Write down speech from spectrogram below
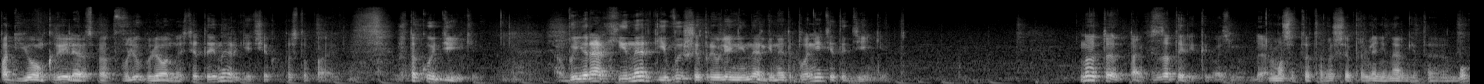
подъем, крылья расправят, влюбленность, это энергия человека поступает. Что такое деньги? В иерархии энергии высшее проявление энергии на этой планете – это деньги. Ну, это так, эзотерикой возьмем. Да. Может, это высшее проявление энергии – это Бог?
